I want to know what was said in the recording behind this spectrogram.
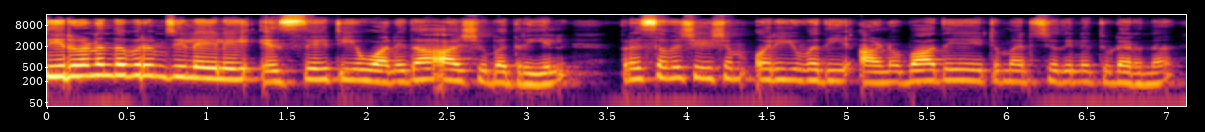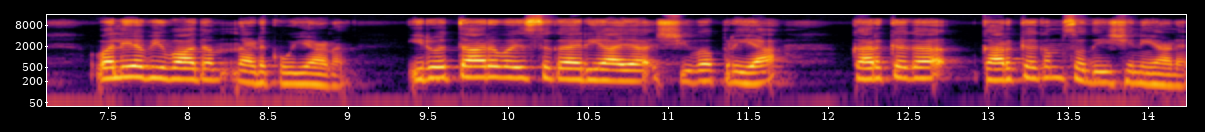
തിരുവനന്തപുരം ജില്ലയിലെ എസ് എ ടി വനിതാ ആശുപത്രിയിൽ പ്രസവശേഷം ഒരു യുവതി അണുബാധയേറ്റ് മരിച്ചതിനെ തുടർന്ന് വലിയ വിവാദം നടക്കുകയാണ്. ഇരുപത്താറ് വയസ്സുകാരിയായ ശിവപ്രിയ കർക്കക കർക്കകം സ്വദേശിനിയാണ്.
